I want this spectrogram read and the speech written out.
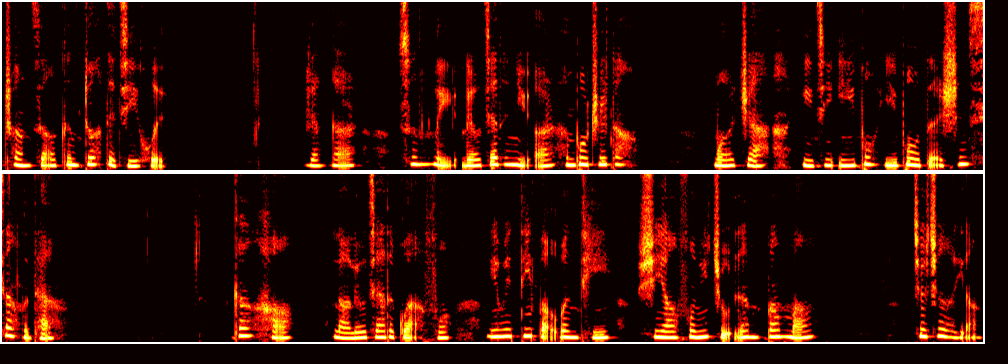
创造更多的机会。然而，村里刘家的女儿还不知道，魔爪已经一步一步的伸向了她。刚好，老刘家的寡妇因为低保问题，需要妇女主任帮忙。就这样，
